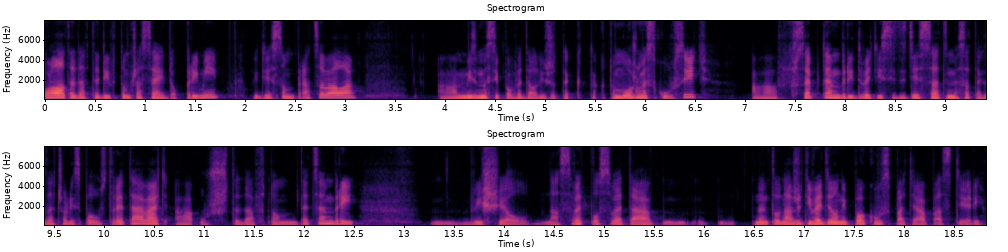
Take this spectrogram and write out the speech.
volala teda vtedy v tom čase aj do Primy, kde som pracovala. A my sme si povedali, že tak, tak to môžeme skúsiť a v septembri 2010 sme sa tak začali spolu stretávať a už teda v tom decembri vyšiel na svetlo sveta tento náš divadelný pokus Paťa a pastieri.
